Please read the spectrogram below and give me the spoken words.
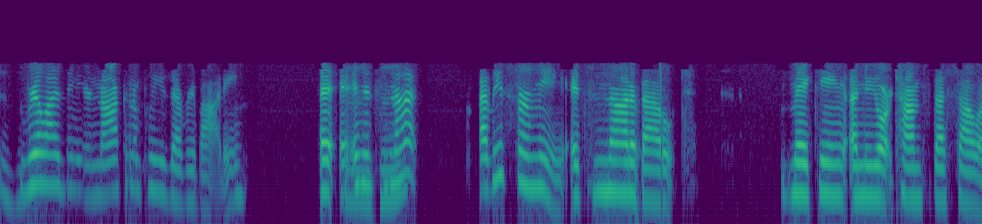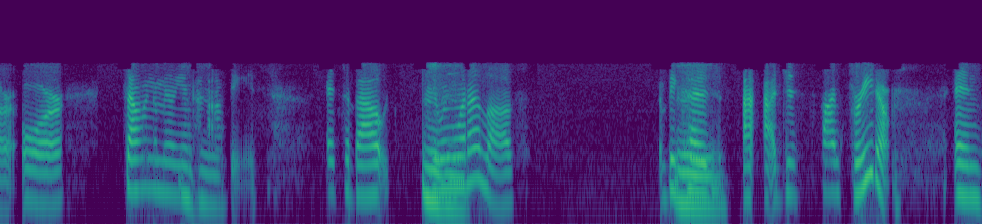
mm-hmm. realizing you're not going to please everybody. And, and mm-hmm. it's not at least for me, it's not about making a New York Times bestseller or selling a 1000000 mm-hmm. copies. It's about mm-hmm. doing what I love because mm. I, I just find freedom. And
